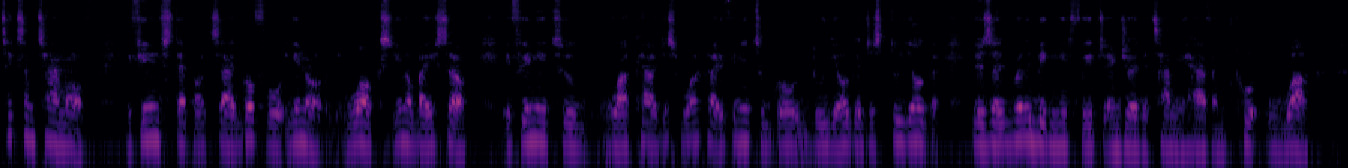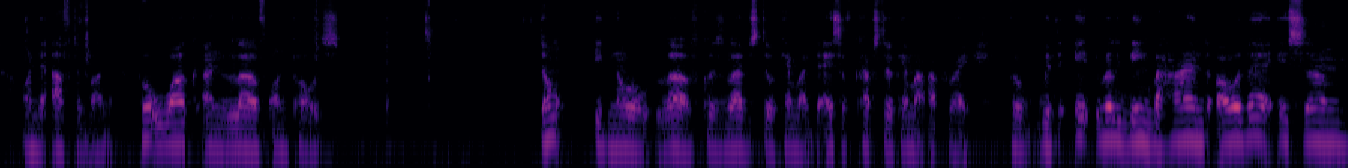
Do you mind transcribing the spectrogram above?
take some time off. If you need to step outside go for you know walks you know by yourself. If you need to work out just work out. If you need to go do yoga just do yoga. There's a really big need for you to enjoy the time you have and put work on the afterburner. Put work and love on pause. Don't ignore love because love still came out the ace of cups still came out upright but with it really being behind all that it's um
